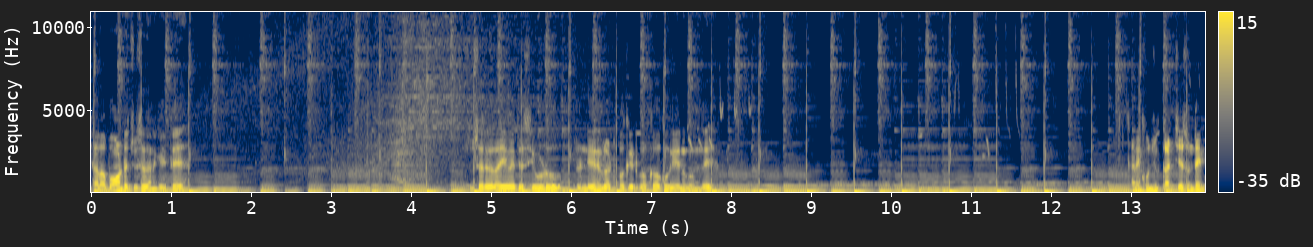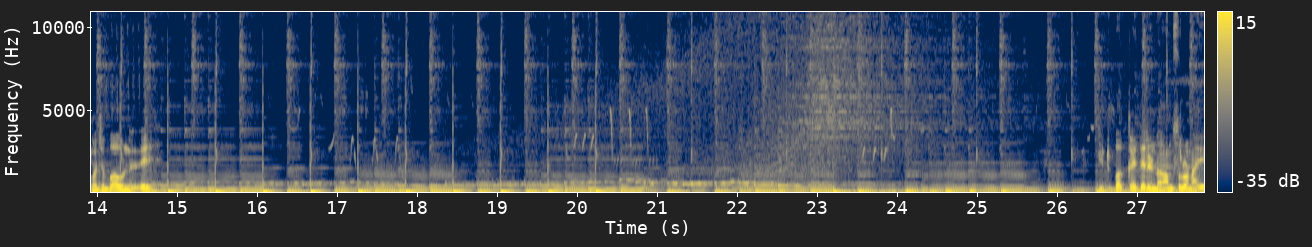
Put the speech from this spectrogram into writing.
చాలా బాగుంటాయి చూసేదానికైతే. చూశారు కదా? ఇవైతే శివుడు రెండు ఏనుగులు అటుపక్క ఇటుపక్క ఒక ఏనుగు ఉంది. కానీ కొంచెం కట్ చేసి ఉంటే ఇంకొంచెం బాగుండేది. పక్క అయితే రెండు హంసలు ఉన్నాయి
